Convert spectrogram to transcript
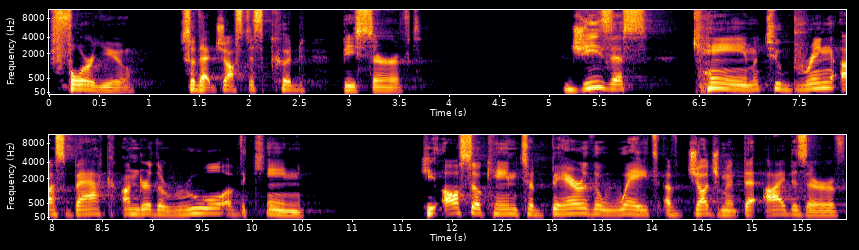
for you so that justice could be served. Jesus came to bring us back under the rule of the king. He also came to bear the weight of judgment that I deserve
